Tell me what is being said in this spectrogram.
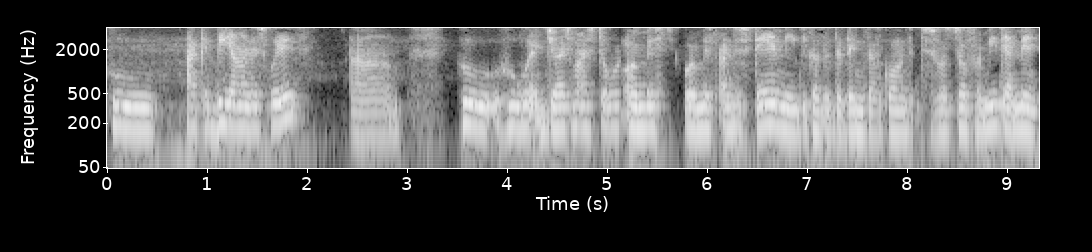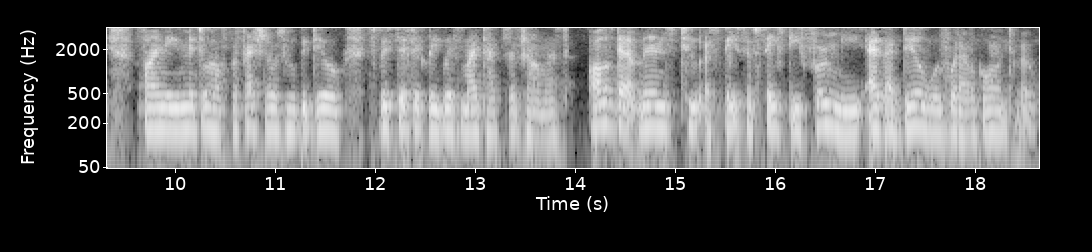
who I could be honest with. Um, who who wouldn't judge my story or mis or misunderstand me because of the things I've gone through. So, so for me, that meant finding mental health professionals who could deal specifically with my types of traumas. All of that lends to a space of safety for me as I deal with what I've gone through.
